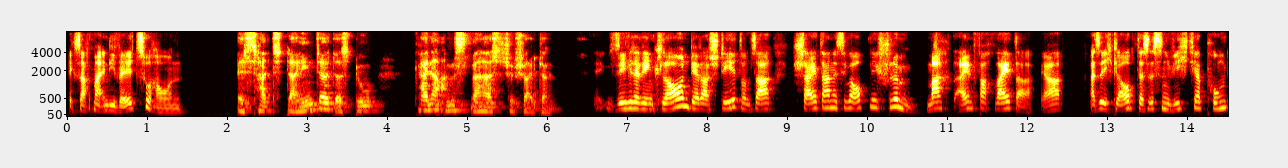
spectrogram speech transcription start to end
ich sag mal, in die Welt zu hauen? Es hat dahinter, dass du keine Angst mehr hast zu scheitern. Ich sehe wieder den Clown, der da steht und sagt, Scheitern ist überhaupt nicht schlimm, macht einfach weiter. Ja, also ich glaube, das ist ein wichtiger Punkt.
